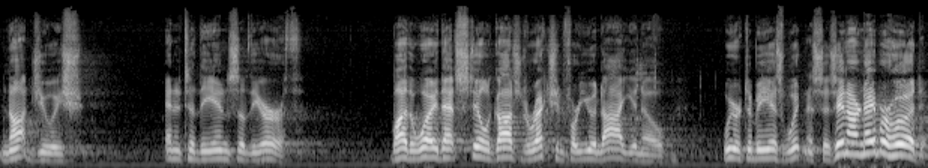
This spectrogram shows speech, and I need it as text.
not Jewish, and into the ends of the earth. By the way, that's still God's direction for you and I, you know. We are to be his witnesses in our neighborhood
